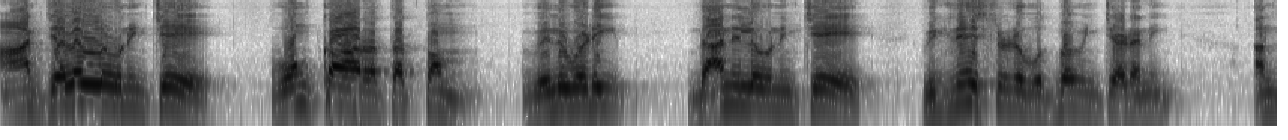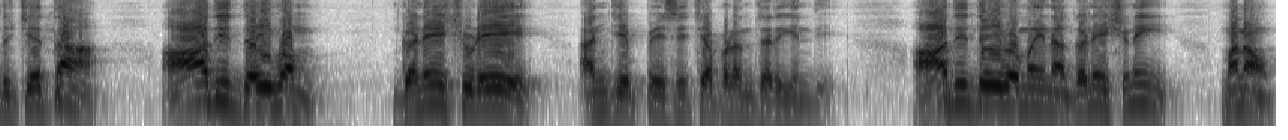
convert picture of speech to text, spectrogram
ఆ జలంలో నుంచే ఓంకారతత్వం వెలువడి దానిలో నుంచే విఘ్నేశ్వరుడు ఉద్భవించాడని. అందుచేత ఆది దైవం గణేశుడే అని చెప్పేసి చెప్పడం జరిగింది. ఆది దైవమైన గణేషుని మనం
